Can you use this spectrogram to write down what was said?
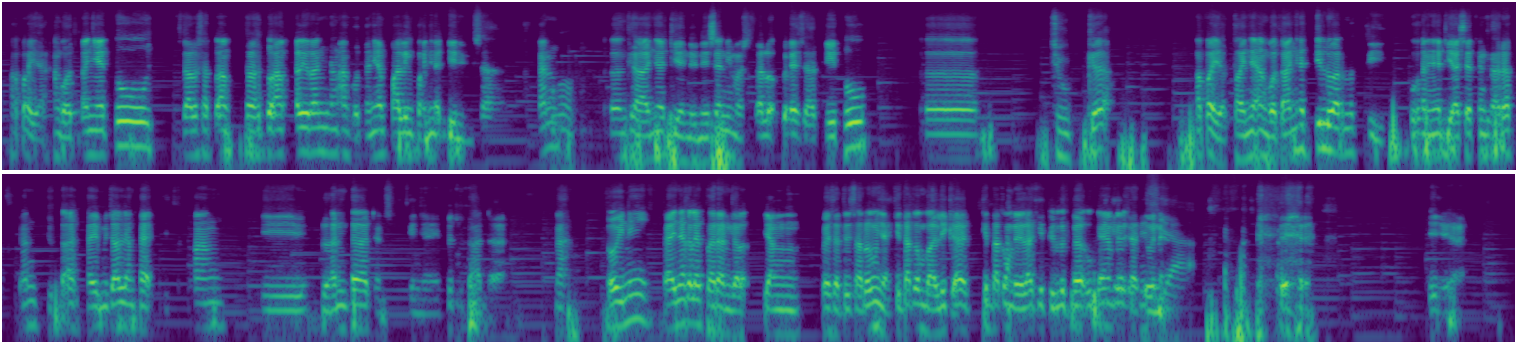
apa ya anggotanya itu salah satu salah satu aliran yang anggotanya paling banyak di Indonesia. Kan oh. enggak hanya di Indonesia nih mas. Kalau PSHT itu eh, juga apa ya banyak anggotanya di luar negeri. Bukannya di Asia Tenggara kan juga ada misal yang kayak di Jepang di Belanda dan sebagainya itu juga ada. Nah oh ini kayaknya kelebaran kalau yang PSHT Sarung ya. Kita kembali ke kita kembali lagi dulu ke UKM PSHT iya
